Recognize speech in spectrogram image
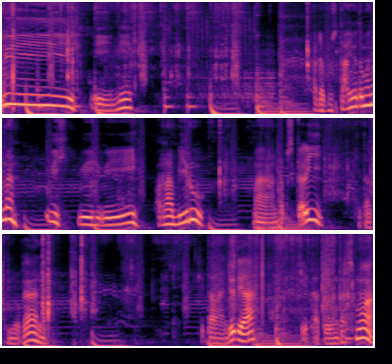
Wih, ini ada bus tayo teman-teman. Wih, wih, wih, warna biru. Mantap sekali. Kita kumpulkan. Kita lanjut ya. Kita turunkan semua.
